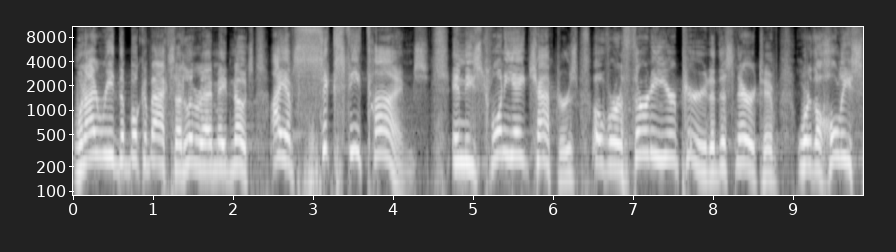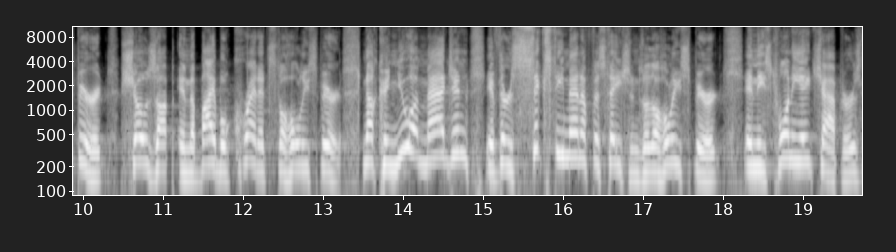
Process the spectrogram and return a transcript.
When I read the book of Acts, I literally I made notes. I have 60 times in these 28 chapters over a 30 year period of this narrative where the Holy Spirit shows up and the Bible credits the Holy Spirit. Now, can you imagine if there's 60 manifestations of the Holy Spirit in these 28 chapters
